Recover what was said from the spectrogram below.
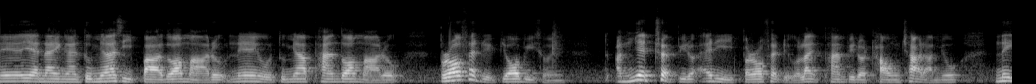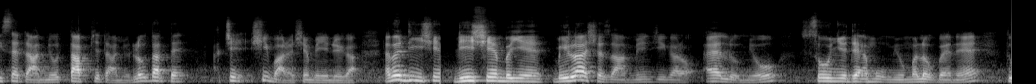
နင်းရဲ့နိုင်ငံသူများစီပါသွားမှာတို့နင်းကိုသူများဖမ်းသွားမှာတို့ prophet တွေပြောပြီးဆိုရင်အမျက်ထွက်ပြီးတော့အဲ့ဒီ prophet တွေကိုလိုက်ဖမ်းပြီးတော့ထောင်ချတာမျိုးနှိပ်စက်တာမျိုးတပ်ပစ်တာမျိုးလှုပ်တတ်တဲ့အချင်းရှိပါတယ်ရှင်ဘရင်တွေကဒါပေမဲ့ဒီရှင်ဒီရှင်ဘရင်ဘေလရှဇာမင်းကြီးကတော့အဲ့လိုမျိုးစိုးညစ်တဲ့အမှုမျိုးမလုပ်ဘဲနဲ့သူ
